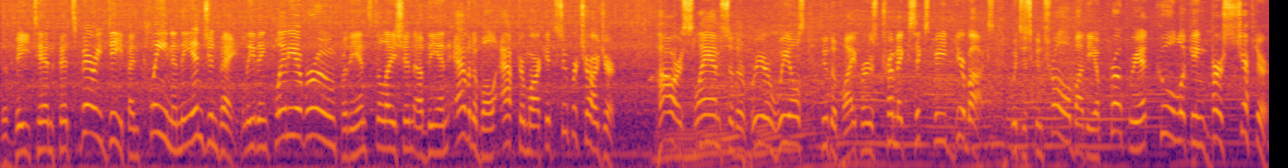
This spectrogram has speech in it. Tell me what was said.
The V10 fits very deep and clean in the engine bay, leaving plenty of room for the installation of the inevitable aftermarket supercharger. Power slams to the rear wheels through the Viper's Tremec 6-speed gearbox, which is controlled by the appropriate cool-looking Hurst shifter.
